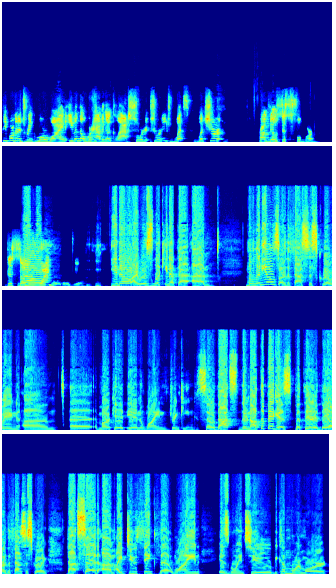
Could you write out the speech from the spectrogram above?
people are going to drink more wine, even though we're having a glass shortage? What's what's your prognosis for this summer well, wine that we're going to do? You know, I was looking at that. Um, millennials are the fastest growing um, uh, market in wine drinking. So that's they're not the biggest, but they're they are the fastest growing. That said, um, I do think that wine is going to become more and more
